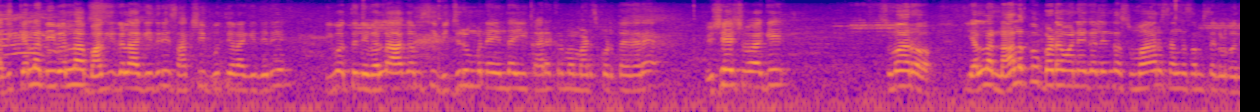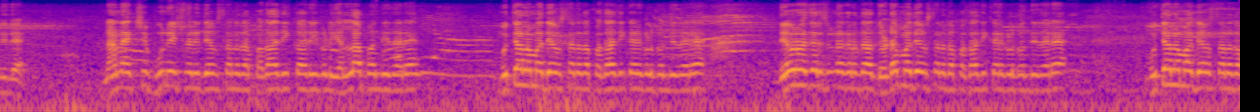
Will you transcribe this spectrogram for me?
ಅದಕ್ಕೆಲ್ಲ ನೀವೆಲ್ಲ ಭಾಗಿಗಳಾಗಿದ್ದೀರಿ ಸಾಕ್ಷಿಭೂತಿಯರಾಗಿದ್ದೀರಿ ಇವತ್ತು ನೀವೆಲ್ಲ ಆಗಮಿಸಿ ವಿಜೃಂಭಣೆಯಿಂದ ಈ ಕಾರ್ಯಕ್ರಮ ಮಾಡಿಸ್ಕೊಡ್ತಾ ಇದ್ದಾರೆ. ವಿಶೇಷವಾಗಿ ಸುಮಾರು ಎಲ್ಲ ನಾಲ್ಕು ಬಡಾವಣೆಗಳಿಂದ ಸುಮಾರು ಸಂಘ ಸಂಸ್ಥೆಗಳು ಬಂದಿದೆ. ನಾನಾಕ್ಷಿ ಭುವನೇಶ್ವರಿ ದೇವಸ್ಥಾನದ ಪದಾಧಿಕಾರಿಗಳು ಎಲ್ಲ ಬಂದಿದ್ದಾರೆ. ಮುತ್ಯಾಲಮ್ಮ ದೇವಸ್ಥಾನದ ಪದಾಧಿಕಾರಿಗಳು ಬಂದಿದ್ದಾರೆ. ದೇವರಾಜರಸು ನಗರದ ದೊಡ್ಡಮ್ಮ ದೇವಸ್ಥಾನದ ಪದಾಧಿಕಾರಿಗಳು ಬಂದಿದ್ದಾರೆ. ಮುತ್ಯಾಲಮ್ಮ ದೇವಸ್ಥಾನದ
